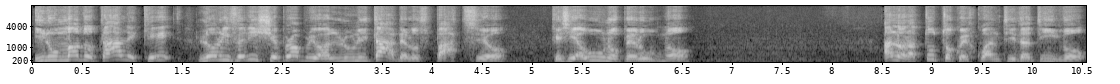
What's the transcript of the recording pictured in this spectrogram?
in un modo tale che lo riferisce proprio all'unità dello spazio, che sia uno per uno, allora tutto quel quantitativo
